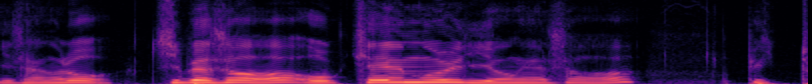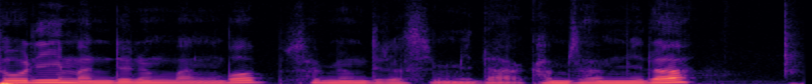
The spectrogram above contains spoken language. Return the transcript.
이상으로 집에서 오케물 이용해서 픽토리 만드는 방법 설명드렸습니다. 감사합니다.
